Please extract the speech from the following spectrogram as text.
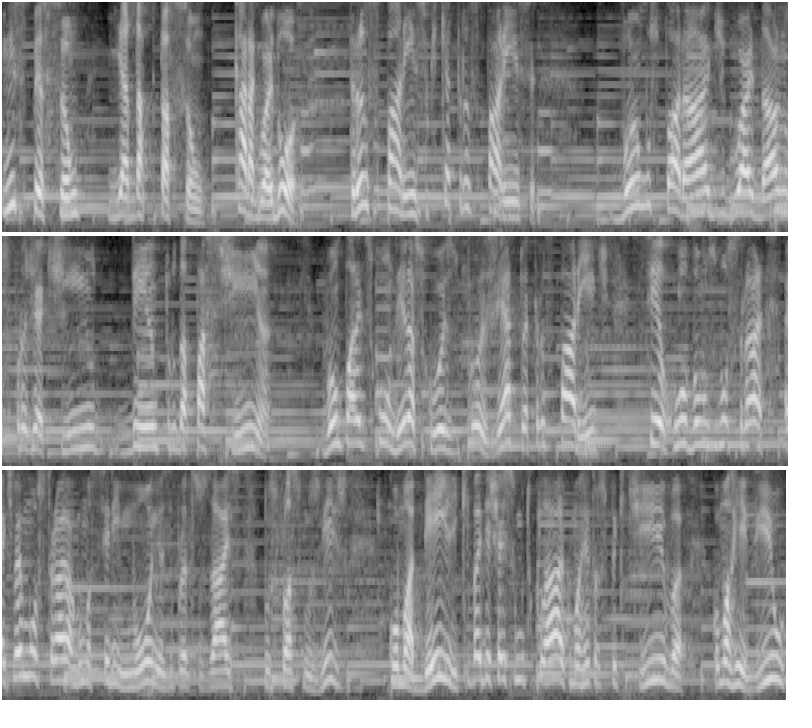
inspeção e adaptação. Cara, guardou? Transparência. O que é transparência? Vamos parar de guardar nos projetinhos dentro da pastinha Vamos parar de esconder as coisas. O projeto é transparente. Se errou, vamos mostrar. A gente vai mostrar algumas cerimônias e ágeis nos próximos vídeos, como a daily, que vai deixar isso muito claro, como a retrospectiva, como a review.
